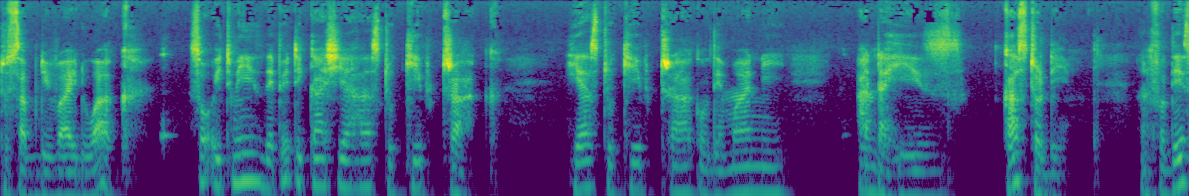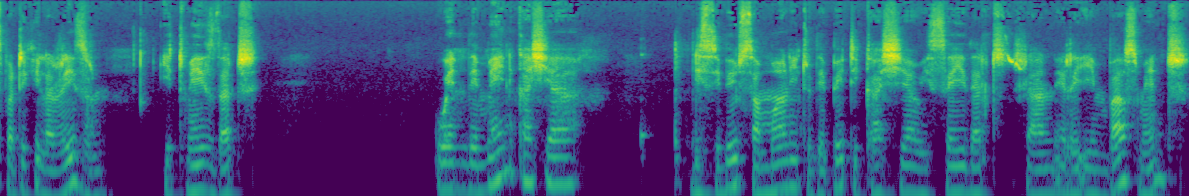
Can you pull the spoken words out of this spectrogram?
to subdivide work. So, it means the petty cashier has to keep track. He has to keep track of the money under his custody. And for this particular reason, it means that when the main cashier distribute some money to the petty cashier, we say that an reimbursement,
